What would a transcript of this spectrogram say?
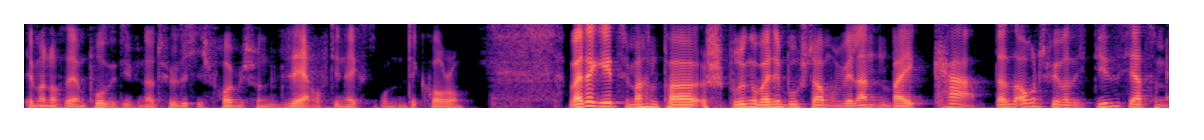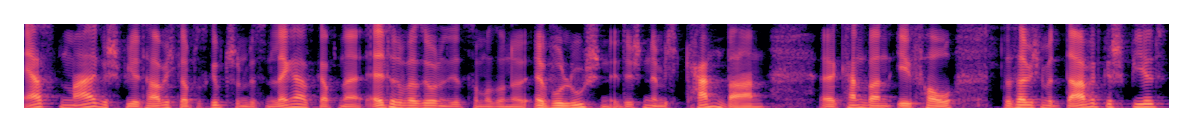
immer noch sehr im Positiven natürlich. Ich freue mich schon sehr auf die nächsten Runden Decorum. Weiter geht's, wir machen ein paar Sprünge bei den Buchstaben und wir landen bei K. Das ist auch ein Spiel, was ich dieses Jahr zum ersten Mal gespielt habe. Ich glaube, das gibt schon ein bisschen länger. Es gab eine ältere Version und jetzt nochmal so eine Evolution Edition, nämlich Kanban, äh, Kanban e.V. Das habe ich mit David gespielt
